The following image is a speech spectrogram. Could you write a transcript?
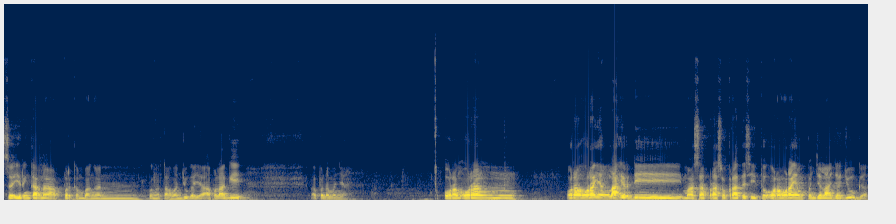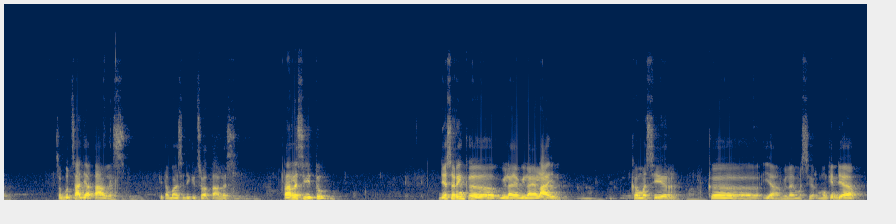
seiring karena perkembangan pengetahuan juga ya apalagi apa namanya orang-orang orang-orang yang lahir di masa Prasokrates itu orang-orang yang penjelajah juga. Sebut saja Thales. Kita bahas sedikit soal Thales. Thales itu dia sering ke wilayah-wilayah lain. Ke Mesir ke ya wilayah Mesir. Mungkin dia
